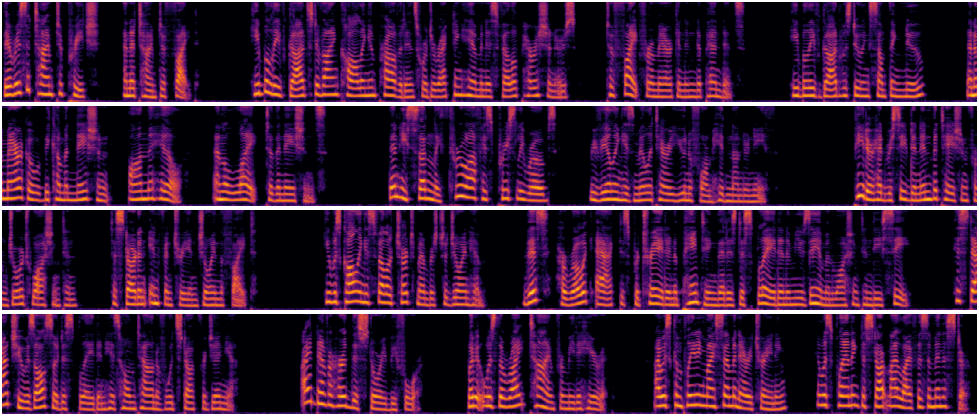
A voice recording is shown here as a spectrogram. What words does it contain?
there is a time to preach and a time to fight. He believed God's divine calling and providence were directing him and his fellow parishioners to fight for American independence. He believed God was doing something new, and America would become a nation on the hill and a light to the nations. Then he suddenly threw off his priestly robes, revealing his military uniform hidden underneath. Peter had received an invitation from George Washington to start an infantry and join the fight. He was calling his fellow church members to join him. This heroic act is portrayed in a painting that is displayed in a museum in Washington, D.C. His statue is also displayed in his hometown of Woodstock, Virginia. I had never heard this story before, but it was the right time for me to hear it. I was completing my seminary training and was planning to start my life as a minister.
